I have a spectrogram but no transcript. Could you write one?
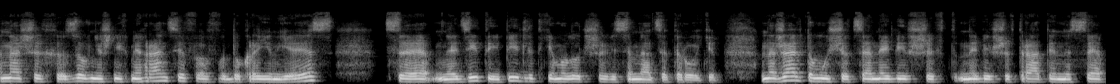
наших зовнішніх мігрантів до країн ЄС це діти і підлітки молодше 18 років. На жаль, тому що це найбільші, вт- найбільші втрати несе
